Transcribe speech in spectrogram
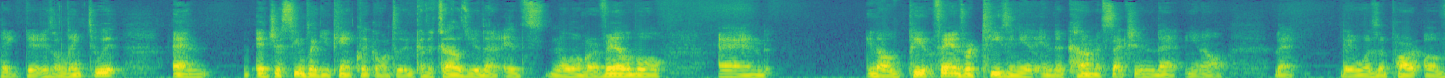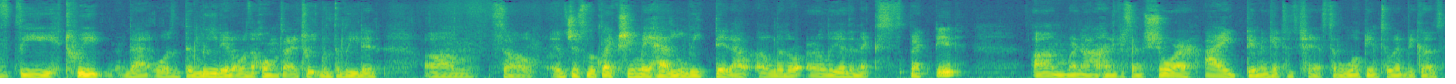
Like there is a link to it, and it just seems like you can't click onto it because it tells you that it's no longer available, and you know fans were teasing it in the comment section that you know that there was a part of the tweet that was deleted or the whole entire tweet was deleted. Um, so it just looked like she may have leaked it out a little earlier than expected. Um, we're not 100% sure. I didn't get the chance to look into it because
